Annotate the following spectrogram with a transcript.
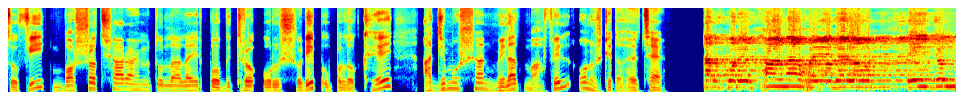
সুফি বসরত শাহ রহমতুল্লাহ এর পবিত্র উরুস শরীফ উপলক্ষে আজিমুসান মিলাদ মাহফিল অনুষ্ঠিত হয়েছে তারপরে খানা হয়ে গেল এই জন্য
